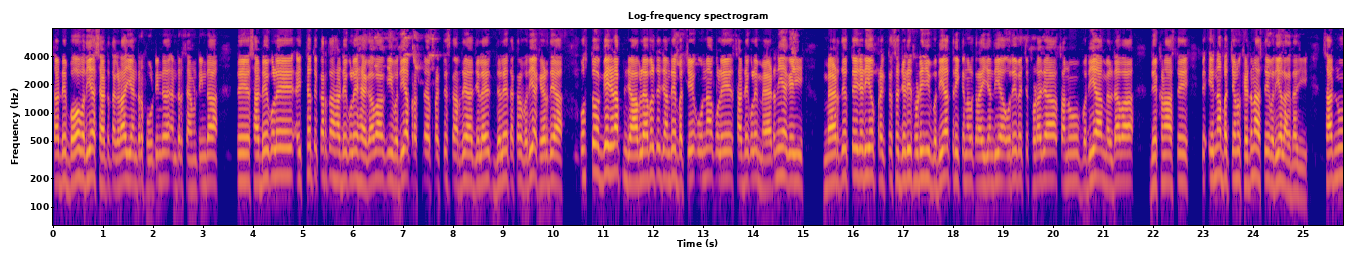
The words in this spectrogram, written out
ਸਾਡੇ ਬਹੁਤ ਵਧੀਆ ਸੈੱਟ ਤਗੜਾ ਜੀ ਅੰਡਰ 14 ਦਾ ਅੰਡਰ 17 ਦਾ ਤੇ ਸਾਡੇ ਕੋਲੇ ਇੱਥੇ ਤੱਕ ਤਾਂ ਸਾਡੇ ਕੋਲੇ ਹੈਗਾ ਵਾ ਕਿ ਵਧੀਆ ਪ੍ਰੈਕਟਿਸ ਕਰਦੇ ਆ, ਜ਼ਿਲ੍ਹੇ ਜ਼ਿਲ੍ਹੇ ਤੱਕ ਵਧੀਆ ਖੇਡਦੇ ਆ। ਉਸ ਤੋਂ ਅੱਗੇ ਜਿਹੜਾ ਪੰਜਾਬ ਲੈਵਲ ਤੇ ਜਾਂਦੇ ਬੱਚੇ, ਉਹਨਾਂ ਕੋਲੇ, ਸਾਡੇ ਕੋਲੇ ਮੈਟ ਨਹੀਂ ਹੈਗੇ ਜੀ। ਮੈਟ ਦੇ ਉੱਤੇ ਜਿਹੜੀ ਉਹ ਪ੍ਰੈਕਟਿਸ ਜਿਹੜੀ ਥੋੜੀ ਜੀ ਵਧੀਆ ਤਰੀਕੇ ਨਾਲ ਕਰਾਈ ਜਾਂਦੀ ਆ, ਉਹਦੇ ਵਿੱਚ ਥੋੜਾ ਜਿਹਾ ਸਾਨੂੰ ਵਧੀਆ ਮਿਲਦਾ ਵਾ ਦੇਖਣ ਵਾਸਤੇ ਤੇ ਇਹਨਾਂ ਬੱਚਿਆਂ ਨੂੰ ਖੇਡਣ ਵਾਸਤੇ ਵਧੀਆ ਲੱਗਦਾ ਜੀ। ਸਾਨੂੰ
